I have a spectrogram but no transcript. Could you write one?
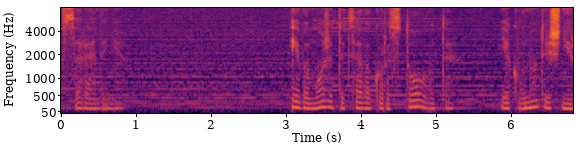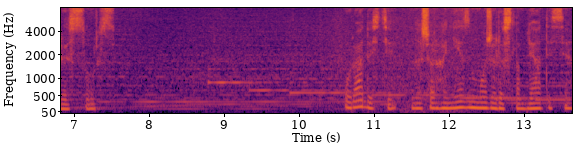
всередині. І ви можете це використовувати як внутрішній ресурс. У радості наш організм може розслаблятися,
